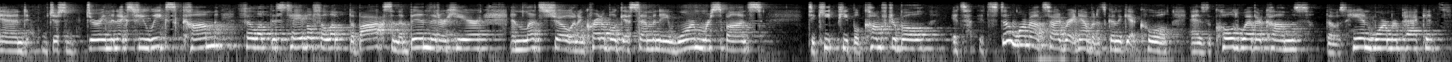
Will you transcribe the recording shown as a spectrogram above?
And just during the next few weeks, come fill up this table, fill up the box and the bin that are here, and let's show an incredible Gethsemane warm response to keep people comfortable. It's, it's still warm outside right now, but it's going to get cool. As the cold weather comes, those hand warmer packets,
